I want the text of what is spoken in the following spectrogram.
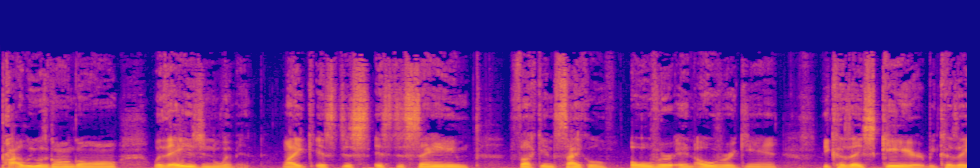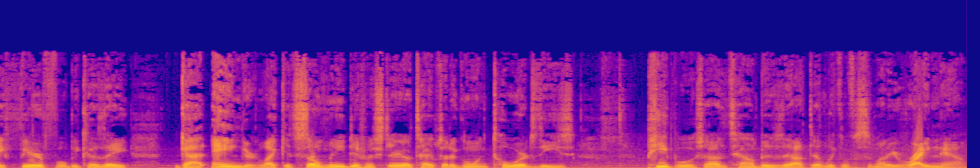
probably what's going to go on with Asian women. Like it's just it's the same fucking cycle over and over again because they scared, because they fearful, because they got anger. Like it's so many different stereotypes that are going towards these people. Shout out to town business out there looking for somebody right now.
